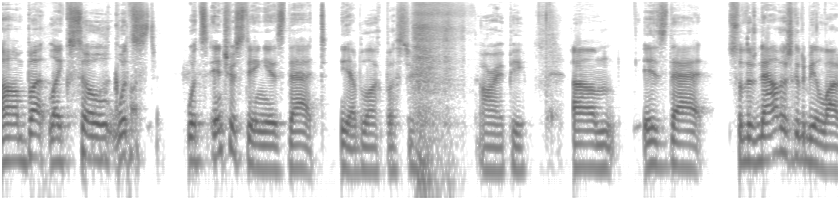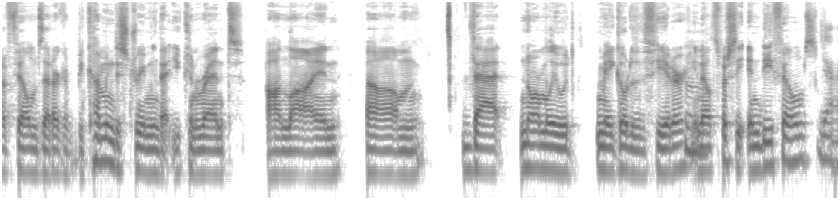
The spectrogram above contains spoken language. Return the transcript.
um but like so what's what's interesting is that yeah blockbuster rip um is that so there's now there's going to be a lot of films that are going to be coming to streaming that you can rent online um that normally would may go to the theater you know especially indie films yeah.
